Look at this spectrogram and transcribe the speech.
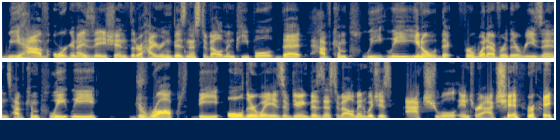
we have organizations that are hiring business development people that have completely, you know, that for whatever their reasons, have completely dropped the older ways of doing business development, which is actual interaction, right?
